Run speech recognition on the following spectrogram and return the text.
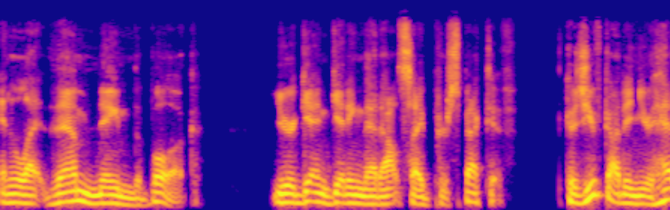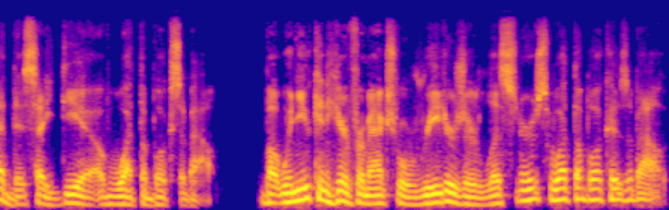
and let them name the book, you're again getting that outside perspective because you've got in your head this idea of what the book's about. But when you can hear from actual readers or listeners what the book is about,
